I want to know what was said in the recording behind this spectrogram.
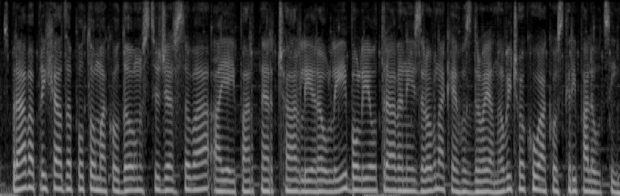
Správa prichádza potom, ako Dawn Stuggersová a jej partner Charlie Rowley boli otrávení z rovnakého zdroja novičoku ako Skripalovci.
